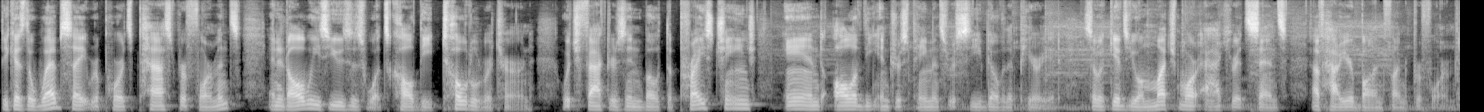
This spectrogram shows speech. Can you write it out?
because the website reports past performance and it always uses what's called the total return, which factors in both the price change and all of the interest payments received over the period. So it gives you a much more accurate sense of how your bond fund performed.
